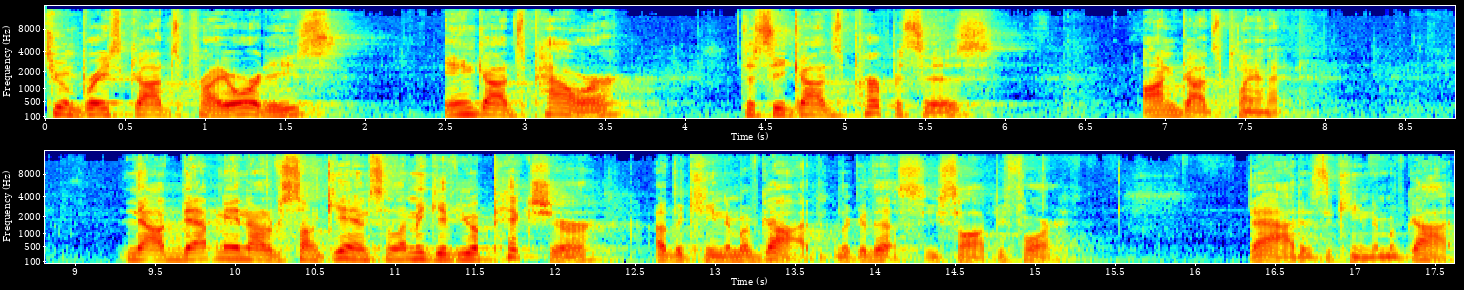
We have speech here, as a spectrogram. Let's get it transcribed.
to embrace God's priorities in God's power to see God's purposes on God's planet. Now, that may not have sunk in, so let me give you a picture of the kingdom of God. Look at this. You saw it before. That is the kingdom of God.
